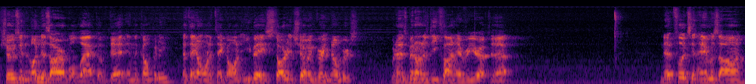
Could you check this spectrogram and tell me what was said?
Shows an undesirable lack of debt in the company that they don't want to take on. eBay started showing great numbers, but has been on a decline every year after that. Netflix and Amazon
